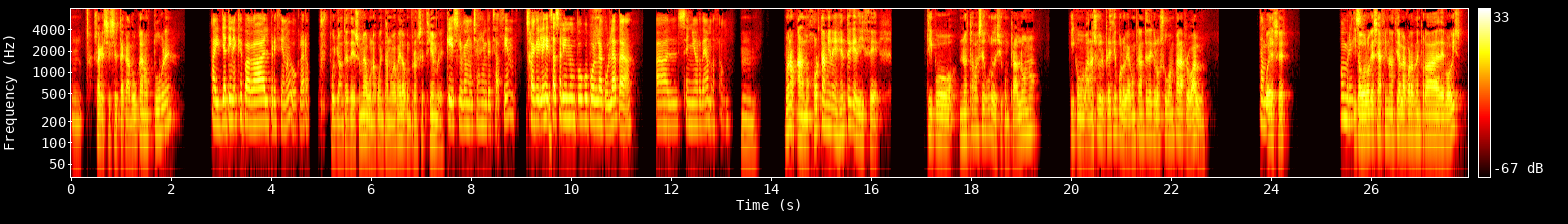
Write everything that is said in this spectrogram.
Mm. O sea que si se te caduca en octubre, Ahí ya tienes que pagar el precio nuevo, claro. pues yo antes de eso me hago una cuenta nueva y la compro en septiembre. Que es lo que mucha gente está haciendo. O sea que les está saliendo un poco por la culata al señor de Amazon. Mm. Bueno, a lo mejor también hay gente que dice, tipo, no estaba seguro de si comprarlo o no, y como van a subir el precio, pues lo voy a comprar antes de que lo suban para probarlo. También. Puede ser. Hombre, Y sí. todo lo que sea financiar la cuarta temporada de The Voice,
